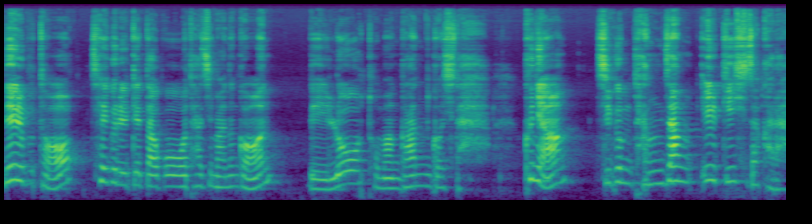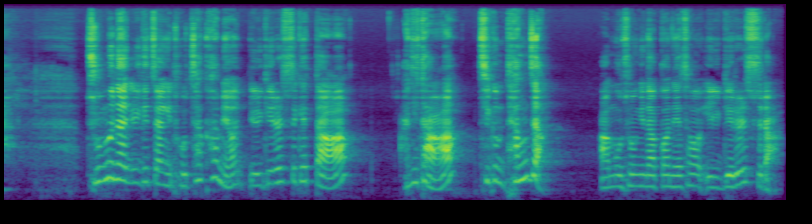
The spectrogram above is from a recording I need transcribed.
내일부터 책을 읽겠다고 다짐하는 건 내일로 도망간 것이다. 그냥 지금 당장 읽기 시작하라. 주문한 일기장이 도착하면 일기를 쓰겠다. 아니다. 지금 당장 아무 종이나 꺼내서 일기를 쓰라.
